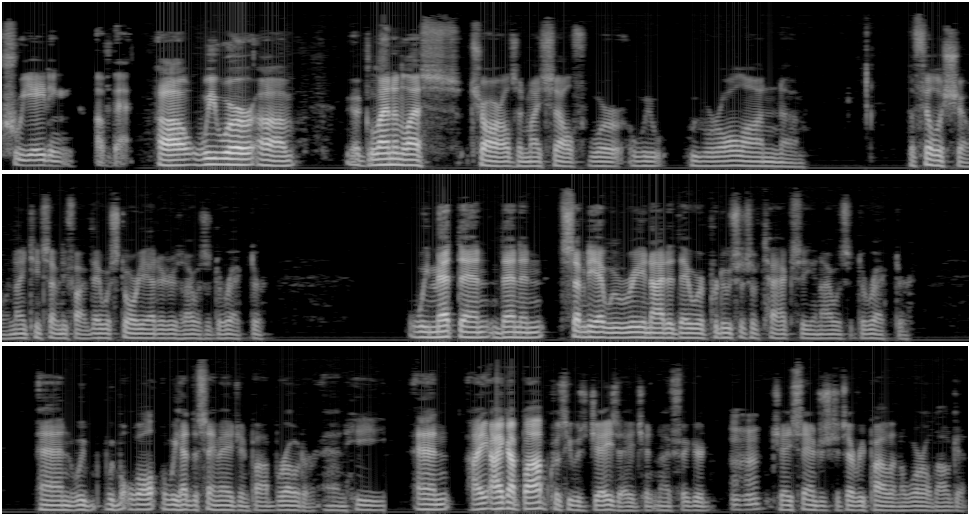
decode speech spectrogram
creating of that? Uh, we were um, Glenn and Les Charles and myself were we we were all on um, the Phyllis Show in 1975. They were story editors. I was a director. we met then. Then in '78, we were reunited. They were producers of Taxi, and I was a director. And we we all, we had the same agent, Bob Broder, and he and I, I got Bob because he was Jay's agent, and I figured Mm-hmm. Jay Sandrich gets every pilot in the world. I'll get.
